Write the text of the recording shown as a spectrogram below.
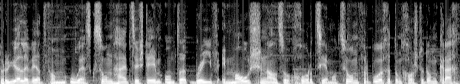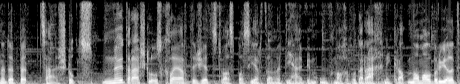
Brüllen wird vom US-Gesundheitssystem unter Brief Emotion, also kurze Emotion, verbucht und kostet umgerechnet etwa 10 Stutz. Nicht restlos geklärt ist jetzt, was passiert, wenn man die beim Aufmachen der Rechnung gerade nochmal brüllt.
